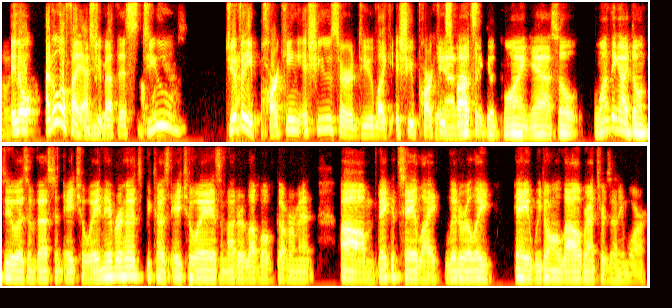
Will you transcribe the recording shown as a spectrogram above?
yeah, you know, I don't know if I asked you about this. Do you? Years. Do you have any parking issues or do you like issue parking yeah, spots? That's a good point. Yeah. So one thing I don't do is invest in HOA neighborhoods because HOA is another level of government. Um, they could say like literally hey, we don't allow renters anymore.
